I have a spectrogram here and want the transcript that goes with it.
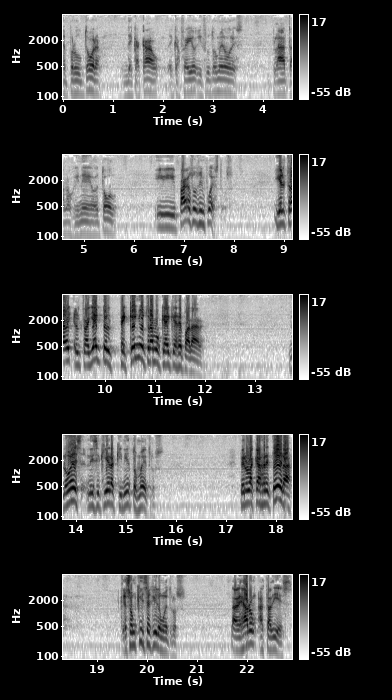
eh, productora de cacao, de café y frutos menores, plátano, guineo, de todo, y paga sus impuestos. Y el, el trayecto, el pequeño tramo que hay que reparar, no es ni siquiera 500 metros. Pero la carretera, que son 15 kilómetros, la dejaron hasta 10.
